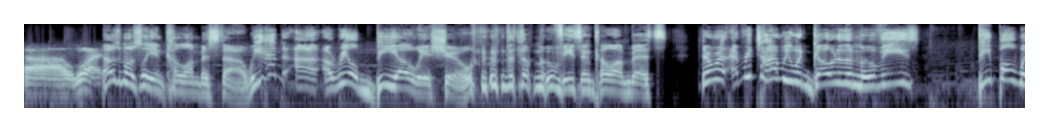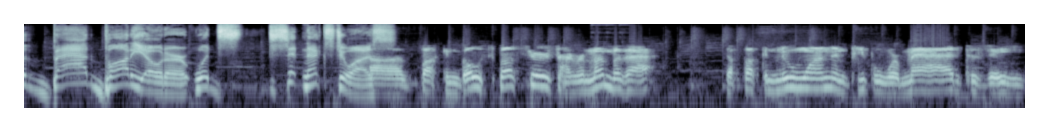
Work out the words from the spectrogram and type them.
Uh, what? That was mostly in Columbus, though. We had uh, a real bo issue. the movies in Columbus. There were every time we would go to the movies, people with bad body odor would s- sit next to us. Uh, fucking Ghostbusters. I remember that. The fucking new one, and people were mad because they,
